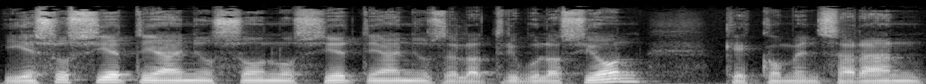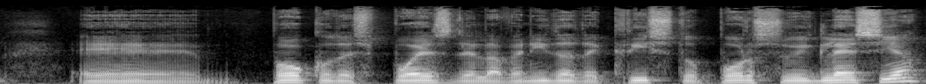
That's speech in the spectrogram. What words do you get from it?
y esos siete años son los siete años de la tribulación que comenzarán eh, poco después de la venida de Cristo por su iglesia,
